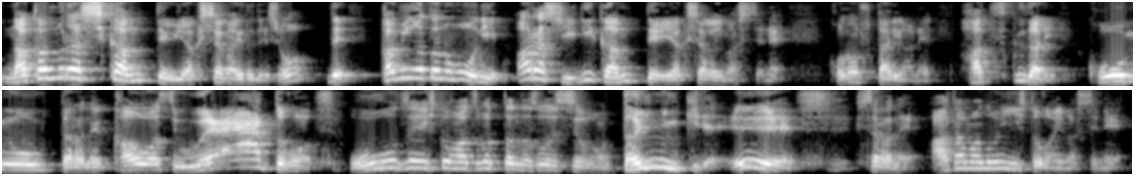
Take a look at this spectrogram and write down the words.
中村士官っていう役者がいるでしょ？で、上方の方に嵐理官って役者がいましてね、この二人がね、初下り、工業を打ったらね、顔合わせて、うわーっとこう、大勢人が集まったんだそうですよ。大人気で。ええしたらね、頭のいい人がいましてね、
